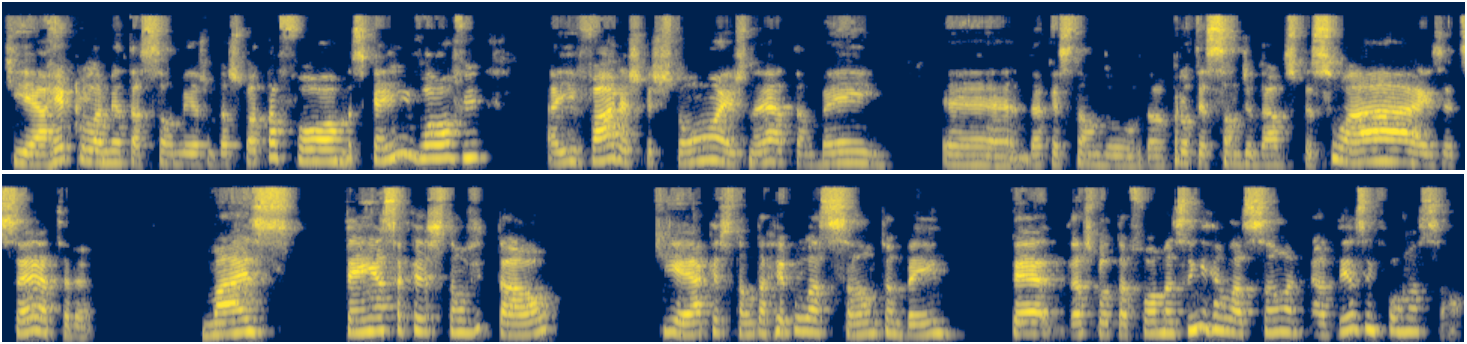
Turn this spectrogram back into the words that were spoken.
que é a regulamentação mesmo das plataformas, que aí envolve aí várias questões, né? também é, da questão do, da proteção de dados pessoais, etc. Mas tem essa questão vital, que é a questão da regulação também de, das plataformas em relação à desinformação.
